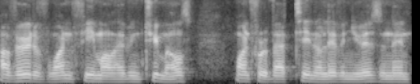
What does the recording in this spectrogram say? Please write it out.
I've heard of one female having two males, one for about 10 or 11 years, and then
